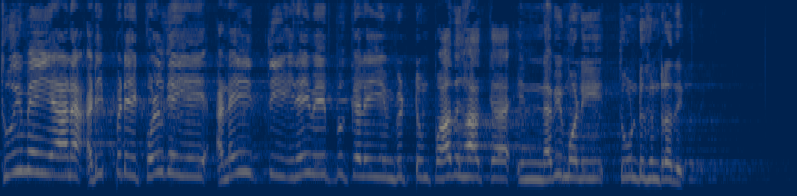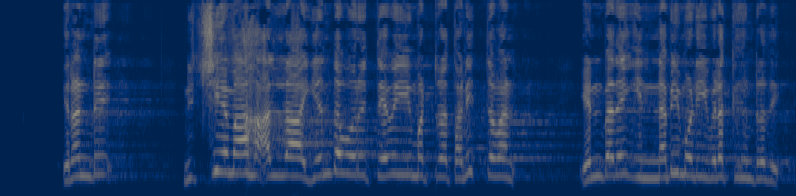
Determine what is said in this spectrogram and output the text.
தூய்மையான அடிப்படை கொள்கையை அனைத்து இணை வைப்புகளையும் விட்டும் பாதுகாக்க இந்நபிமொழி தூண்டுகின்றது. இரண்டு நிச்சயமாக அல்லாஹ் எந்த ஒரு தேவையுமற்ற தனித்தவன் என்பதை இந்நபிமொழி விளக்குகின்றது.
